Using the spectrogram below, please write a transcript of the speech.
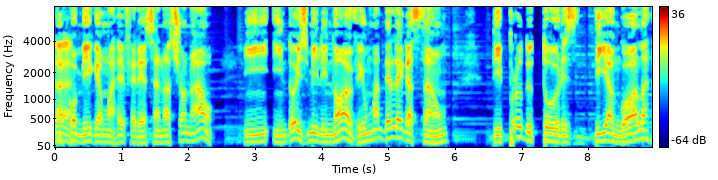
É. A Comigo é uma referência nacional. Em, em 2009, uma delegação de produtores de Angola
